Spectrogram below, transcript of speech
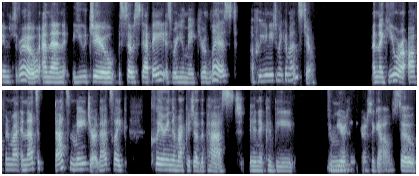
zoom through and then you do so step eight is where you make your list of who you need to make amends to. And like you are often right and that's that's major. That's like clearing the wreckage of the past and it could be from mm-hmm. years and years ago. So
